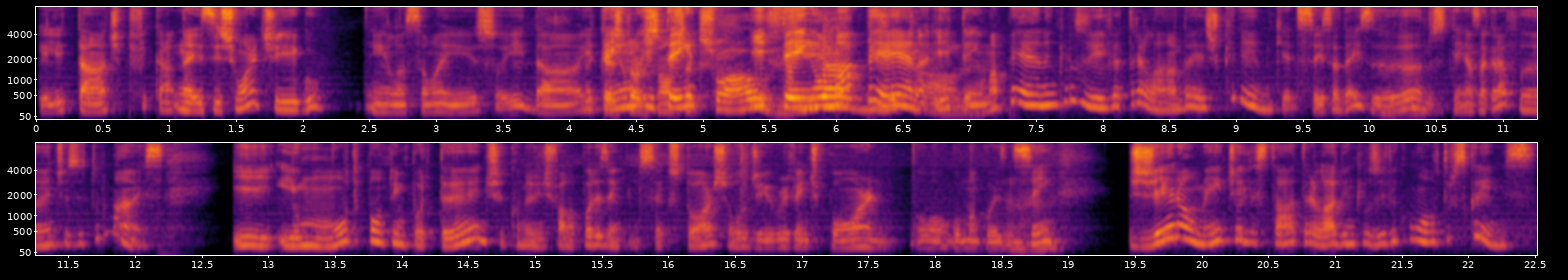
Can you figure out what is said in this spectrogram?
ele está tipificado, né, existe um artigo em relação a isso e dá é e tem, um, e tem, e tem uma pena digital, e né? tem uma pena inclusive atrelada a este crime que é de 6 a 10 uhum. anos tem as agravantes e tudo mais e, e, um outro ponto importante quando a gente fala por exemplo de sextortion ou de revenge porn ou alguma coisa uhum. assim geralmente ele está atrelado inclusive com outros crimes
